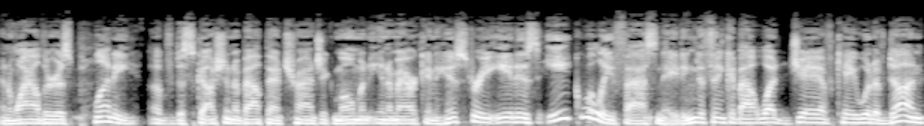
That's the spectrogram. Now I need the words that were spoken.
And while there is plenty of discussion about that tragic moment in American history, it is equally fascinating to think about what JFK would have done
